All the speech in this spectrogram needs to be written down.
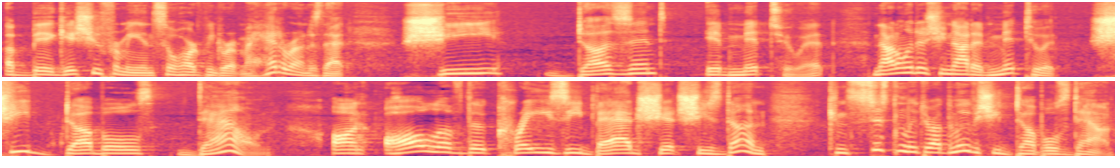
a big issue for me and so hard for me to wrap my head around is that she doesn't admit to it. Not only does she not admit to it, she doubles down on all of the crazy bad shit she's done consistently throughout the movie she doubles down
